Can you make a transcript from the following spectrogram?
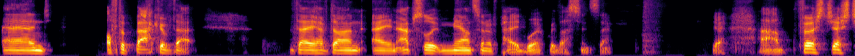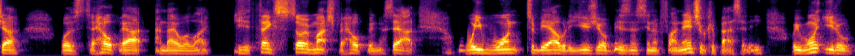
And off the back of that, they have done an absolute mountain of paid work with us since then. Yeah, um, first gesture was to help out, and they were like, thanks so much for helping us out. We want to be able to use your business in a financial capacity. We want you to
